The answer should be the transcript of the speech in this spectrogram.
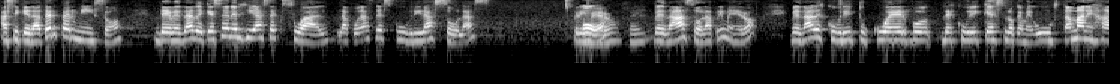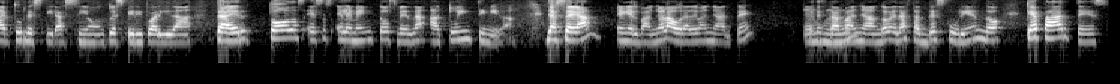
Así que date el permiso de verdad, de que esa energía sexual la puedas descubrir a solas. Primero, ¿verdad? Sola primero, ¿verdad? Descubrir tu cuerpo, descubrir qué es lo que me gusta, manejar tu respiración, tu espiritualidad, traer todos esos elementos, ¿verdad? A tu intimidad. Ya sea en el baño a la hora de bañarte, que te estás bañando, ¿verdad? Estás descubriendo qué partes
